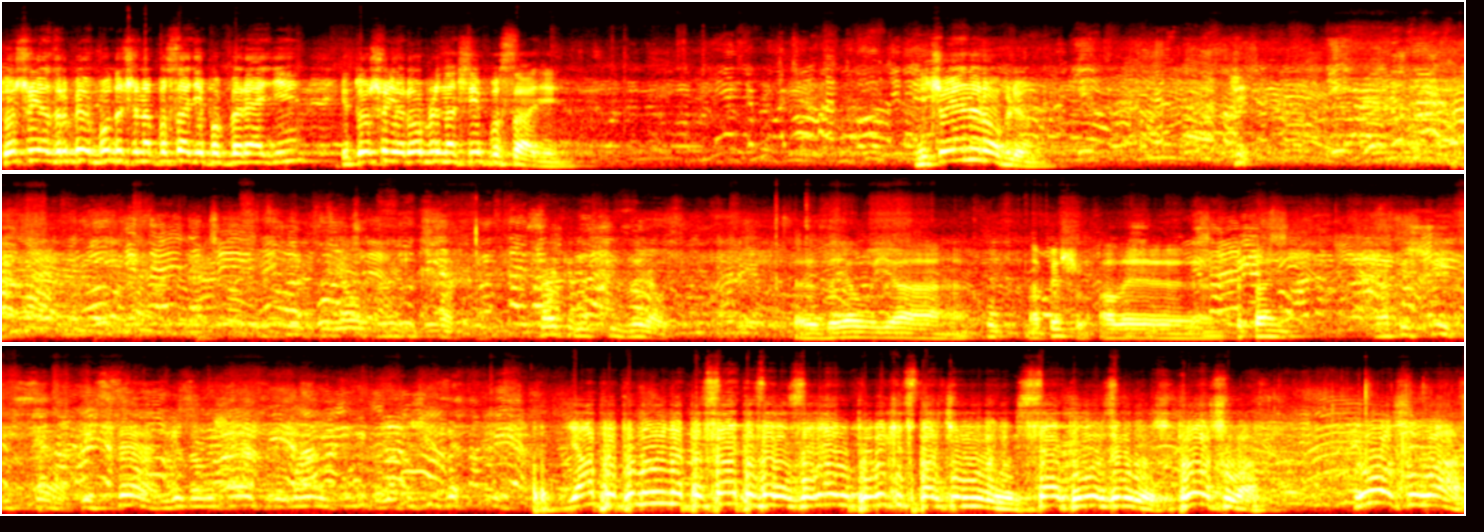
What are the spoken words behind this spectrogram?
То, що я зробив, будучи на посаді попередній, і то, що я роблю на цій посаді. Нічого я не роблю. Дайте напишіть заяву. Е, Заяву я напишу, але питання. Напишіть і все. І все. Ви залишаєте нормальним чоловіком. Напишіть за. Я пропоную написати зараз заяву про вихід з партії регіонів. Сядьте, Юрій Зинович. Прошу вас. Прошу вас.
